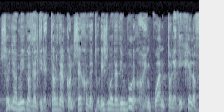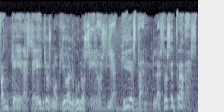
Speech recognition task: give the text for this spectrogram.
Soy amigo del director del Consejo de Turismo de Edimburgo. En cuanto le dije lo fan que eras de ellos, movió algunos hilos. Y aquí están, las dos entradas.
